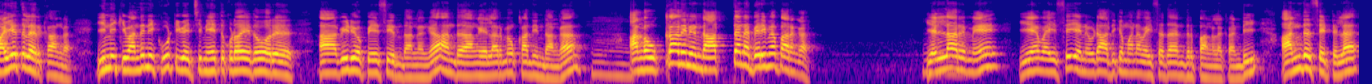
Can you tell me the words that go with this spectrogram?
பயத்தில் இருக்காங்க. இன்னைக்கு வந்து நீ கூட்டி வச்சு நேற்று கூட ஏதோ ஒரு வீடியோ பேசியிருந்தாங்கங்க. அந்த அங்கே எல்லாருமே உட்காந்துருந்தாங்க அங்கே உட்காந்து இருந்த அத்தனை பேருமே பாருங்க. எல்லாருமே என் வயசு என்னை விட அதிகமான வயசாக தான் இருந்திருப்பாங்களே கண்டி. அந்த செட்டில்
